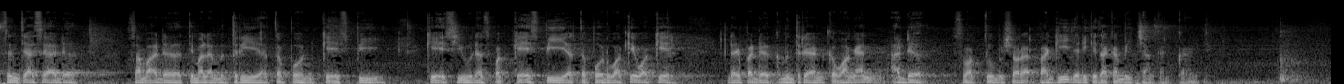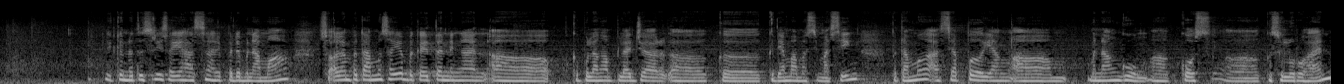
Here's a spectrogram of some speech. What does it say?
sentiasa ada sama ada Timbalan Menteri ataupun KSP, KSU dan sebagainya, KSP ataupun wakil-wakil daripada Kementerian Kewangan ada sewaktu mesyuarat pagi jadi kita akan bincangkan perkara ini. Assalamualaikum Datuk Seri, saya Hasna daripada Bernama. Soalan pertama saya berkaitan dengan uh, kepulangan pelajar uh, ke kediaman masing-masing. Pertama, uh, siapa yang uh, menanggung uh, kos uh, keseluruhan?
